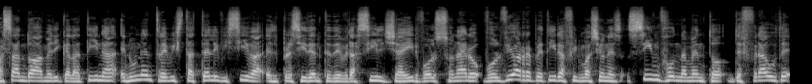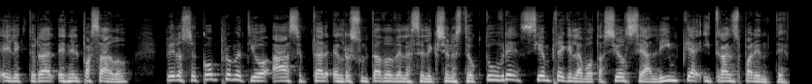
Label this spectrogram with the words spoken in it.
Pasando a América Latina, en una entrevista televisiva, el presidente de Brasil, Jair Bolsonaro, volvió a repetir afirmaciones sin fundamento de fraude electoral en el pasado, pero se comprometió a aceptar el resultado de las elecciones de octubre siempre que la votación sea limpia y transparente.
